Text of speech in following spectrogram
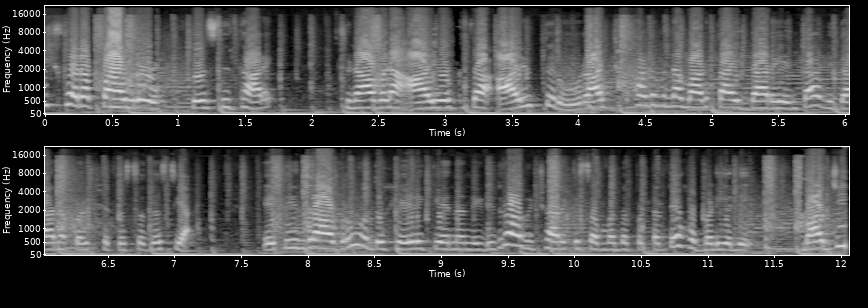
ಈಶ್ವರಪ್ಪ ಅವರು ತಿಳಿಸಿದ್ದಾರೆ. ಚುನಾವಣಾ ಆಯೋಗದ ಆಯುಕ್ತರು ರಾಜಕಾರಣವನ್ನ ಮಾಡ್ತಾ ಇದ್ದಾರೆ ಅಂತ ವಿಧಾನ ಪರಿಷತ್ ಸದಸ್ಯ ಯತೀಂದ್ರ ಅವರು ಒಂದು ಹೇಳಿಕೆಯನ್ನ ನೀಡಿದ್ರು. ಆ ವಿಚಾರಕ್ಕೆ ಸಂಬಂಧಪಟ್ಟಂತೆ ಹುಬ್ಬಳ್ಳಿಯಲ್ಲಿ ಮಾಜಿ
